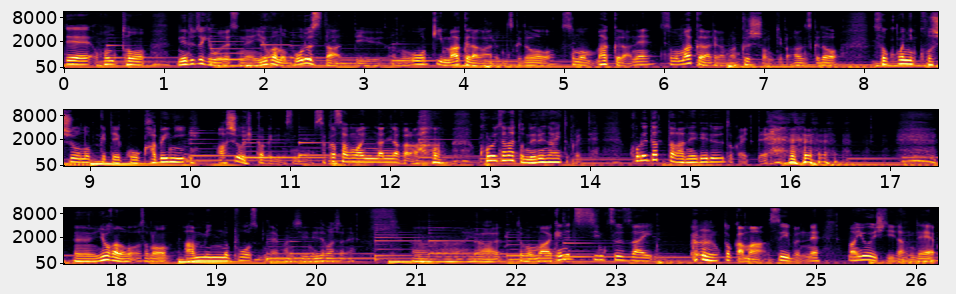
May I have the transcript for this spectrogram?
で本当寝る時もですねヨガのボルスターっていうあの大きい枕があるんですけどその枕ねその枕というかまクッションっていうかあるんですけどそこに腰を乗っけてこう壁に足を引っ掛けてですね逆さまになりながら これじゃないと寝れないとか言ってこれだったら寝れるとか言って うん、ヨガのその安眠のポーズみたいな感じで寝てましたね。うんいやでもまあ解熱鎮痛剤 とかまあ水分ね、まあ、用意していたんで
